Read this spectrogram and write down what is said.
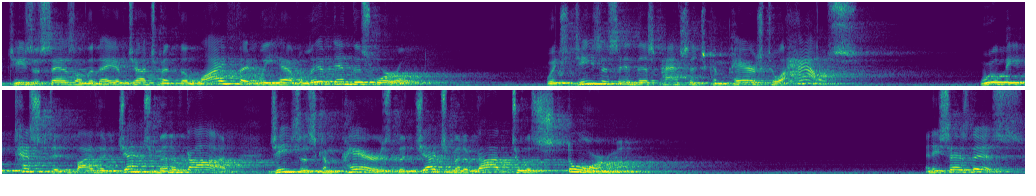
And Jesus says on the day of judgment, the life that we have lived in this world, which Jesus in this passage compares to a house, will be tested by the judgment of God. Jesus compares the judgment of God to a storm. And he says this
